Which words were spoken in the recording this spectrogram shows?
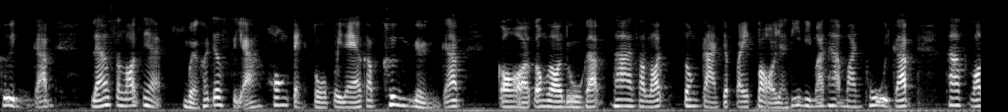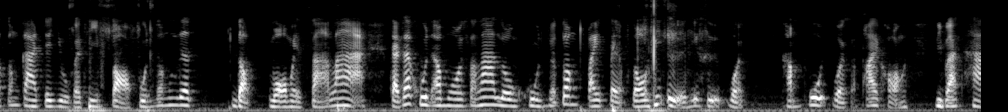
ขึ้นครับแล้วสล็อตเนี่ยเหมือนเขาจะเสียห้องแต่งตัวไปแล้วครับครึ่งหนึ่งครับก็ต้องรอดูครับ ถ้าสล็อตต้องการจะไปต่ออย่างที่ดีมาทามันพูดครับ ถ้าสล็อตต้องการจะอยู่กับทีมต่อคุณต้องเลือก ดอกโมเมดซาร่าแต่ถ้าคุณเอาโมซาร่าลงคุณก็ต้องไปเติบโตที่อื่นนี่คือบทคำพูดบทสัมภาษณ์ของดิบัตฮา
